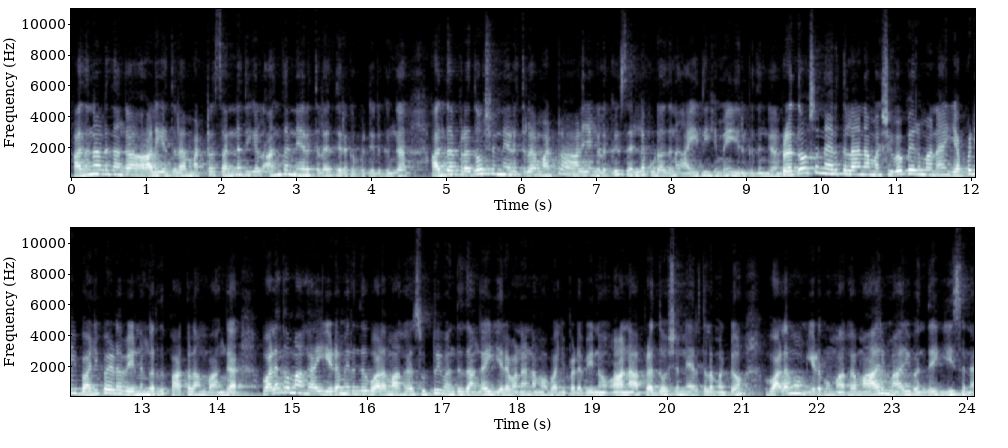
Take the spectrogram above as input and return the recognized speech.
அதனால தாங்க ஆலயத்தில் மற்ற சன்னதிகள் அந்த நேரத்தில் திறக்கப்பட்டிருக்குங்க. அந்த பிரதோஷ நேரத்தில் மற்ற ஆலயங்களுக்கு செல்லக்கூடாதுன்னு ஐதீகமே இருக்குதுங்க. பிரதோஷ நேரத்தில் நம்ம சிவபெருமானை எப்படி வழிபட வேணுங்கிறது பார்க்கலாம் வாங்க. வழக்கமாக இடமிருந்து வளமாக சுற்றி வந்து தாங்க இறைவனை நம்ம வழிபட வேணும். ஆனால் பிரதோஷ நேரத்தில் மட்டும் வளமும் இடமுமாக மாறி மாறி வந்து ஈசனை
